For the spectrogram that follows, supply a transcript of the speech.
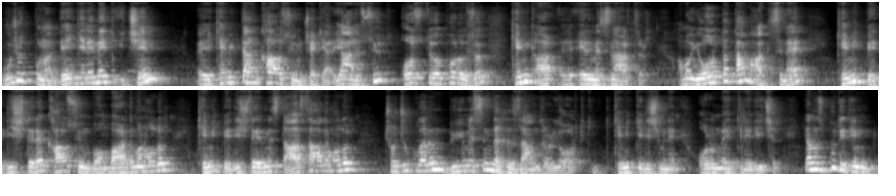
Vücut bunu dengelemek için e, kemikten kalsiyum çeker. Yani süt osteoporozu kemik e, erimesini artırır. Ama yoğurtta tam aksine kemik ve dişlere kalsiyum bombardımanı olur. Kemik ve dişlerimiz daha sağlam olur. Çocukların büyümesini de hızlandırır yoğurt. Kemik gelişimini olumlu etkilediği için. Yalnız bu dediğim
